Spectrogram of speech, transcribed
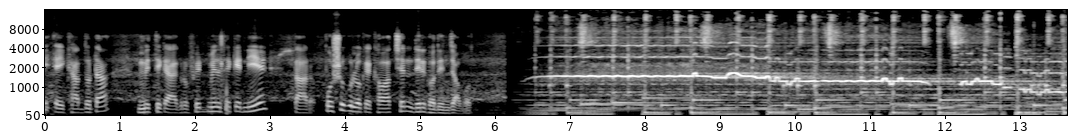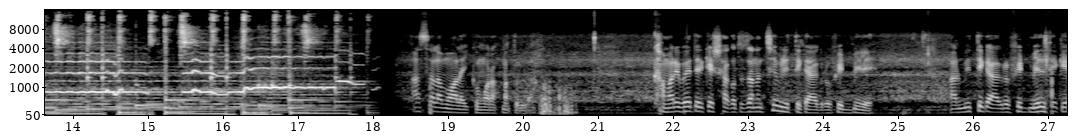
এই খাদ্যটা মৃত্তিকা অ্যাগ্রোফিড মিল থেকে নিয়ে তার পশুগুলোকে খাওয়াচ্ছেন দীর্ঘদিন যাবৎ। আসসালামু আলাইকুম রহমতুল্লাহ খামারি ভাইদেরকে স্বাগত জানাচ্ছি মৃত্তিকা অ্যাগ্রোফিড মিলে। আর মৃত্তিকা অ্যাগ্রোফিড মিল থেকে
